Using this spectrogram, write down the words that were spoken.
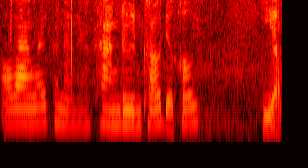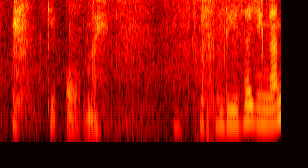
เอาวางไว้ขนาดนั้ทางเดินเขาเดี๋ยวเขาเหยียบ เก็บออกหน่อยเป็นคนดีซะอย่างนั้น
